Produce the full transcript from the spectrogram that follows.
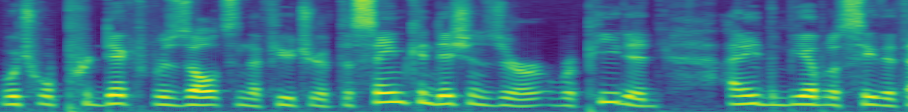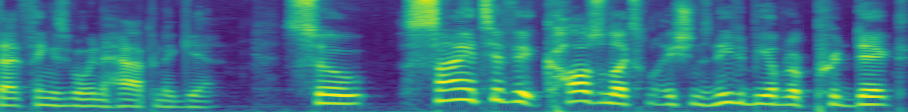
which will predict results in the future. If the same conditions are repeated, I need to be able to see that that thing is going to happen again. So scientific causal explanations need to be able to predict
